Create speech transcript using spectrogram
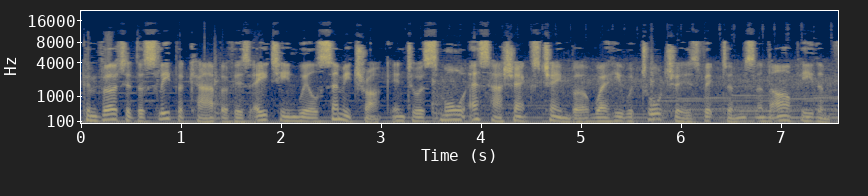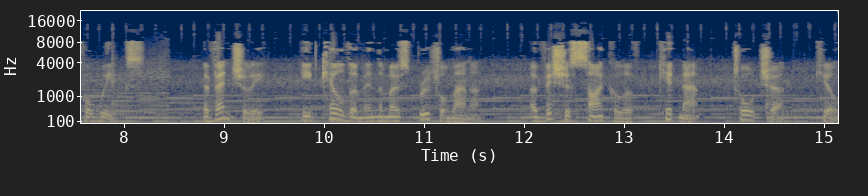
converted the sleeper cab of his 18-wheel semi-truck into a small S-X chamber where he would torture his victims and RP them for weeks. Eventually, he'd kill them in the most brutal manner. A vicious cycle of kidnap, torture, kill.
